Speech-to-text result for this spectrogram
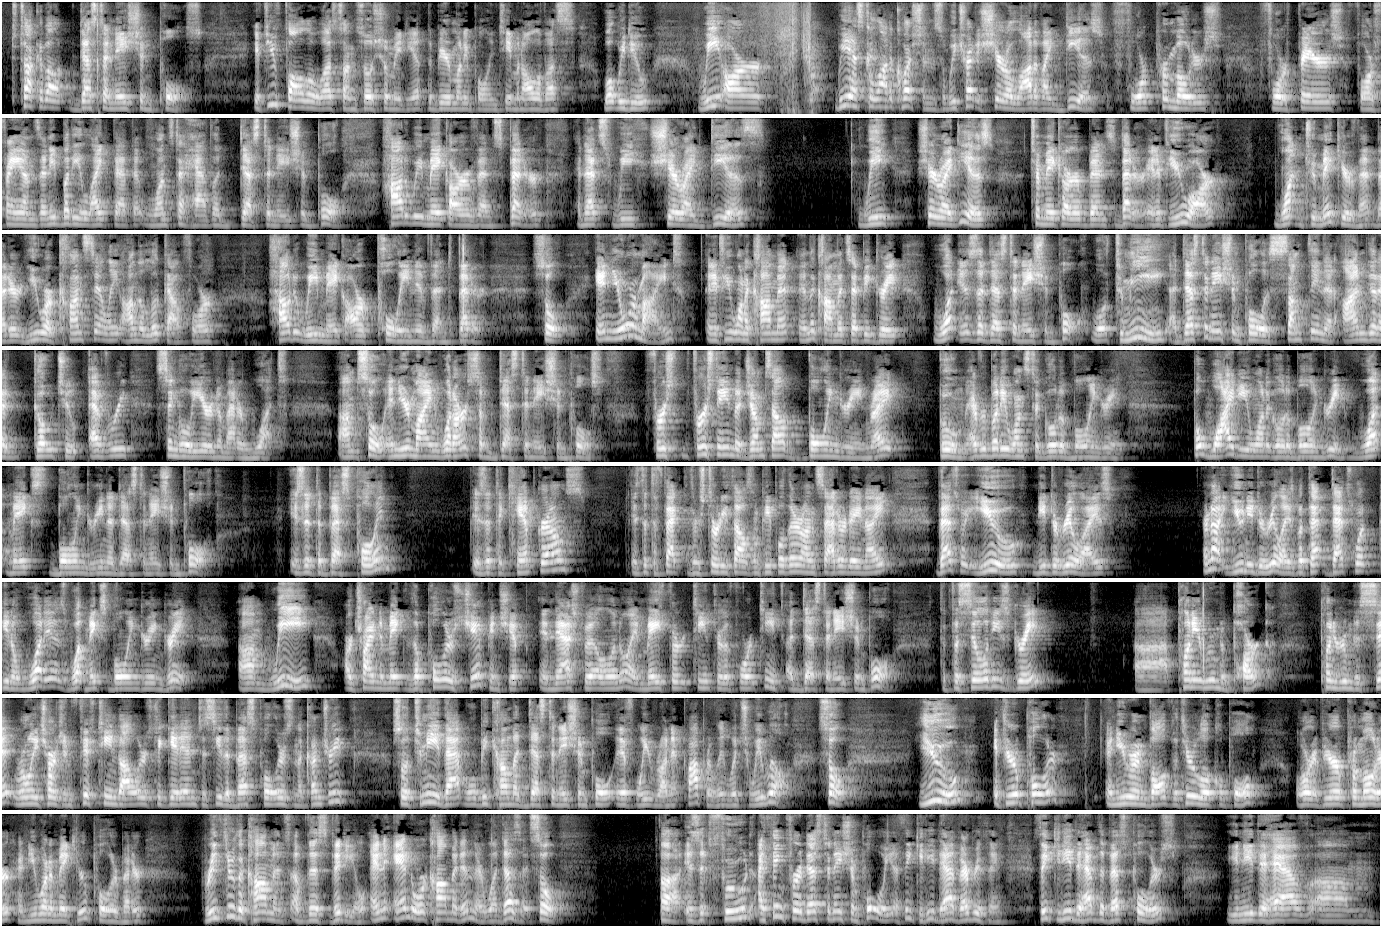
to talk about destination pulls. If you follow us on social media, the Beer Money Pulling team and all of us, what we do, we are we ask a lot of questions. We try to share a lot of ideas for promoters, for fairs, for fans, anybody like that that wants to have a destination pull. How do we make our events better? And that's we share ideas. We share ideas to make our events better. And if you are wanting to make your event better, you are constantly on the lookout for how do we make our pulling event better. So, in your mind, and if you want to comment in the comments, that'd be great. What is a destination pull? Well, to me, a destination pull is something that I'm going to go to every single year, no matter what. Um, so, in your mind, what are some destination pulls? First, first name that jumps out: Bowling Green, right? Boom! Everybody wants to go to Bowling Green. But why do you want to go to Bowling Green? What makes Bowling Green a destination pull? Is it the best pulling? Is it the campgrounds? Is it the fact that there's 30,000 people there on Saturday night? That's what you need to realize. Or not you need to realize, but that that's what, you know, what is what makes Bowling Green great. Um, we are trying to make the Pullers Championship in Nashville, Illinois, May 13th through the 14th, a destination pull. The facility is great, uh, plenty of room to park plenty of room to sit. We're only charging $15 to get in to see the best pullers in the country. So to me, that will become a destination pull if we run it properly, which we will. So you, if you're a puller and you are involved with your local pull, or if you're a promoter and you want to make your puller better, read through the comments of this video and and or comment in there what does it. So uh, is it food? I think for a destination pull, I think you need to have everything. I think you need to have the best pullers. You need to have um,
